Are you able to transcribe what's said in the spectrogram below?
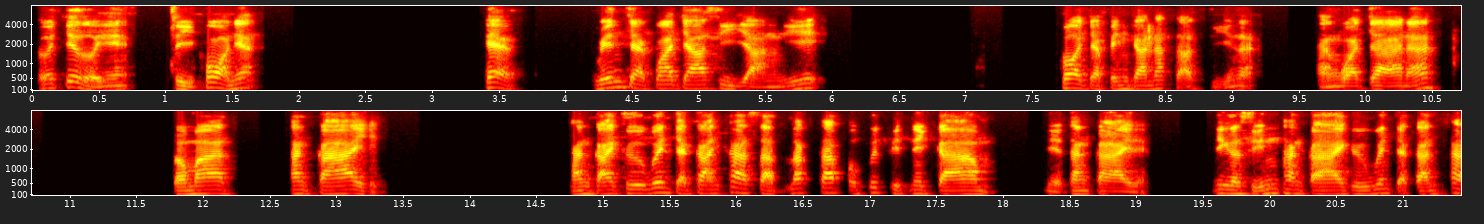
เพ้อเจ้อเนี่ยสี่ข้อเนี้ยแค่เว้นจากวาจาสี่อย่างนี้ ก็จะเป็นการรักษาศีลนะทางวาจานะ ต่อมาทางกาย ทางกายคือเว้นจากการฆ่าสัตว์ลักทรัพย์ประพฤติผิดในกามเนี่ยทางกายเนี่ยนี่ก็ศีลทางกายคือเว้นจากการฆ่า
